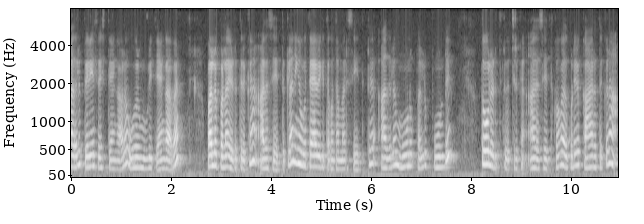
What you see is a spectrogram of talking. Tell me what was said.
அதில் பெரிய சைஸ் தேங்காவில் ஒரு முடி தேங்காவை பல்லு பல்லாக எடுத்திருக்கேன். அதை சேர்த்துக்கலாம். நீங்கள் உங்கள் தேவைக்கு தகுந்த மாதிரி சேர்த்துட்டு அதில் மூணு பல் பூண்டு தோல் எடுத்துகிட்டு வச்சுருக்கேன். அதை சேர்த்துக்கோங்க. அது கூடவே காரத்துக்கு நான்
